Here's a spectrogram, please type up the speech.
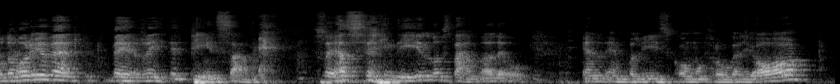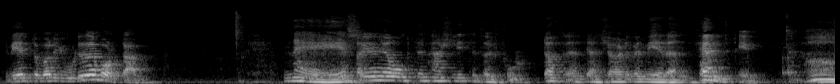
Och då var det ju väldigt, riktigt pinsamt. Så jag svängde in och stannade och en, en polis kom och frågade, ja, vet du vad du gjorde där borta? Nej, sa jag, jag åkte kanske lite för fort för att jag körde väl mer än 50. Oh,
